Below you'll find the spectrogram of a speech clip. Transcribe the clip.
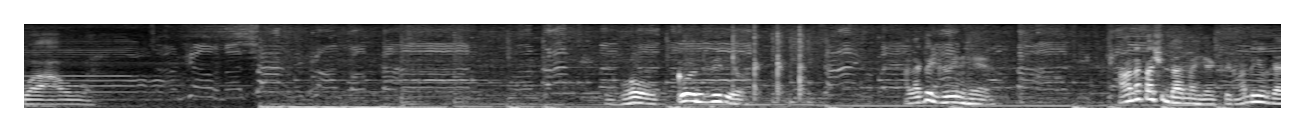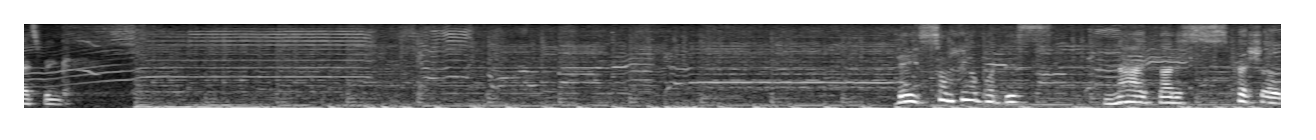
wow. Good video. I like the green hair. I know if I should dye my hair green. What do you guys think? There is something about this knife that is special?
